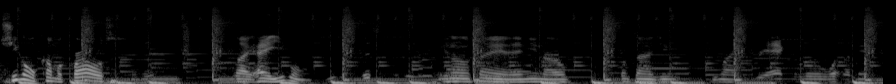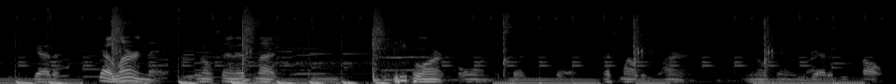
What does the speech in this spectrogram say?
she gonna come across mm-hmm. Like, hey, you gonna, you gonna listen, you know what I'm saying, and you know sometimes you you might react a little. What I mean, you gotta you gotta learn that. You know what I'm saying? That's not people aren't born with certain stuff. that's why we learn. You know what I'm saying? You got to be taught.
